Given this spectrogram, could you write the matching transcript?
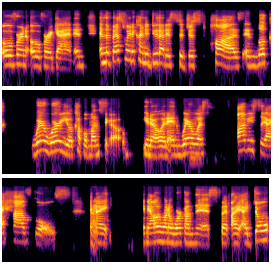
over and over again. And and the best way to kind of do that is to just pause and look where were you a couple months ago? You know, and, and where mm-hmm. was obviously I have goals. Right. And I now I want to work on this, but I, I don't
